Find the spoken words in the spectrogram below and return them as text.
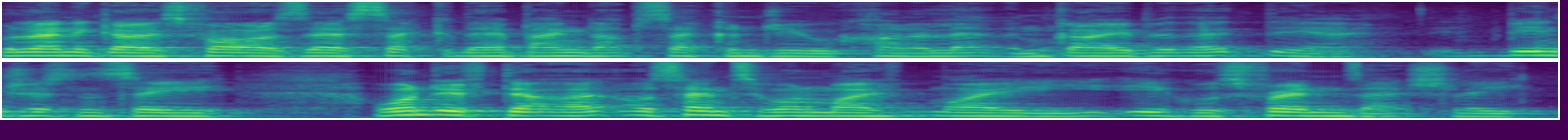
will only go as far as their second, their banged up secondary will kind of let them go. But they, yeah, it'd be interesting to see. I wonder if I was saying to one of my, my Eagles friends actually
